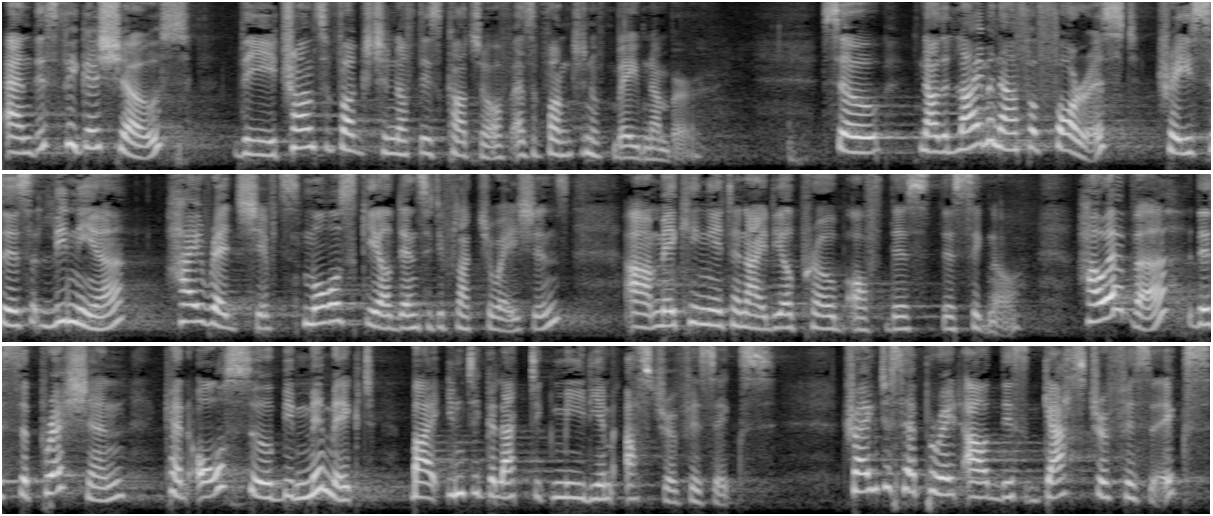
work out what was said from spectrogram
and this figure shows the transfer function of this cutoff as a function of wave number. So now the Lyman alpha forest traces linear, high redshift, small scale density fluctuations, uh, making it an ideal probe of this, this signal. However, this suppression can also be mimicked by intergalactic medium astrophysics. Trying to separate out this gastrophysics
